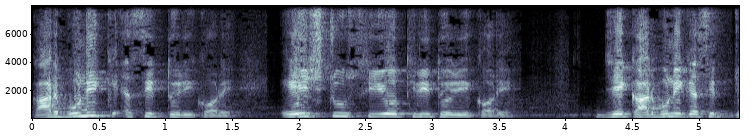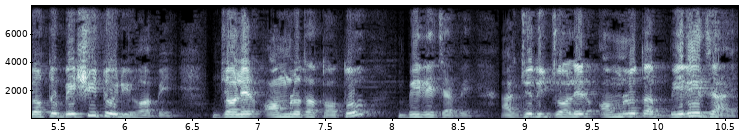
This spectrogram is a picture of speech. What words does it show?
কার্বনিক অ্যাসিড তৈরি করে এইচ টু সিও থ্রি তৈরি করে। যে কার্বনিক অ্যাসিড যত বেশি তৈরি হবে, জলের অম্লতা তত বেড়ে যাবে। আর যদি জলের অম্লতা বেড়ে যায়,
